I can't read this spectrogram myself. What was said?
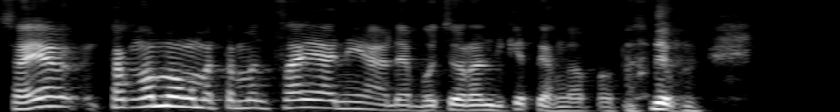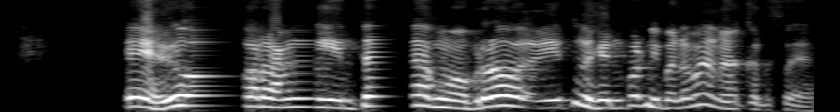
Saya ngomong sama teman saya nih ada bocoran dikit ya nggak apa-apa. Eh, lu orang kita ngobrol itu handphone di mana-mana kata saya.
